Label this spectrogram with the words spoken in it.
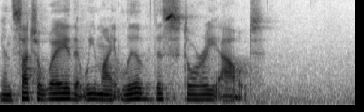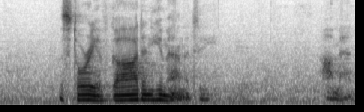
in such a way that we might live this story out the story of God and humanity. Amen.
